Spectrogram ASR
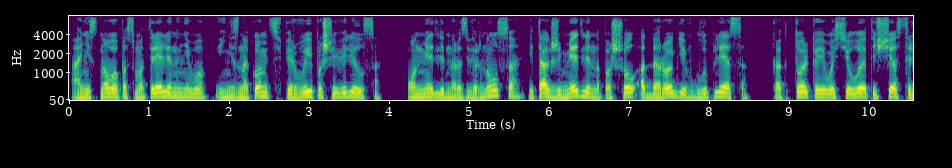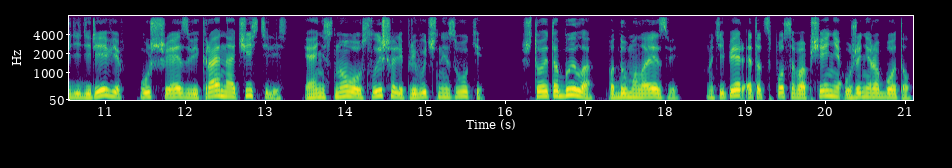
Они снова посмотрели на него, и незнакомец впервые пошевелился. Он медленно развернулся и также медленно пошел от дороги вглубь леса. Как только его силуэт исчез среди деревьев, уши Эзви крайне очистились, и они снова услышали привычные звуки. «Что это было?» – подумала Эзви. Но теперь этот способ общения уже не работал,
